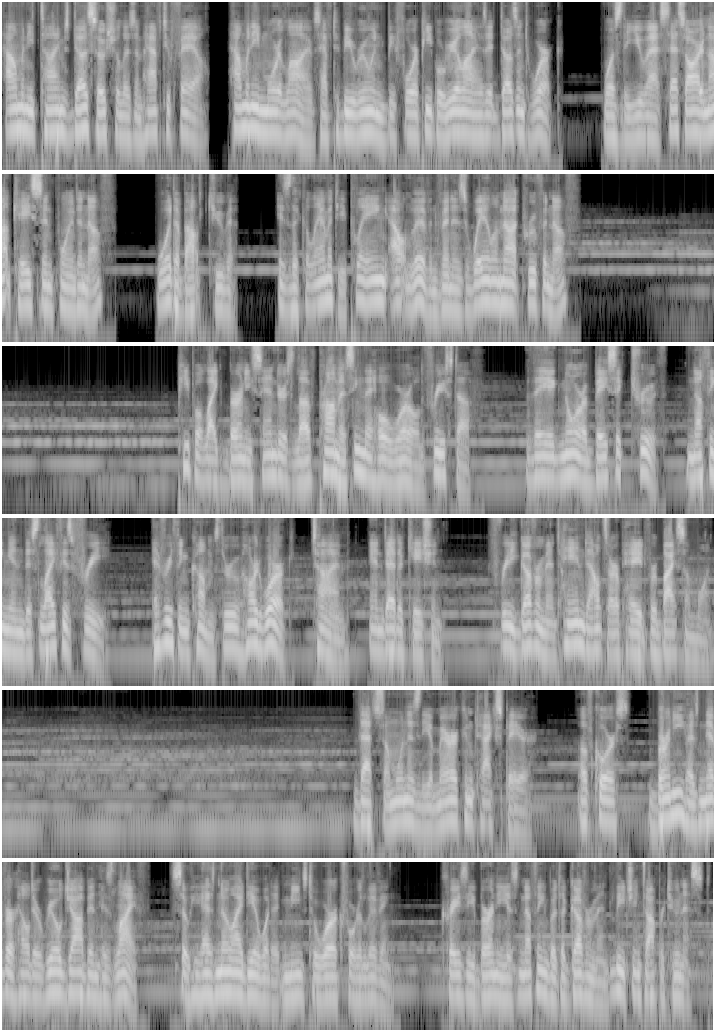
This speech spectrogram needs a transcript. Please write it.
How many times does socialism have to fail? How many more lives have to be ruined before people realize it doesn't work? Was the USSR not case in point enough? What about Cuba? Is the calamity playing out live in Venezuela not proof enough? People like Bernie Sanders love promising the whole world free stuff. They ignore a basic truth, nothing in this life is free. Everything comes through hard work, time, and dedication. Free government handouts are paid for by someone. That someone is the American taxpayer. Of course, Bernie has never held a real job in his life, so he has no idea what it means to work for a living. Crazy Bernie is nothing but a government leech and opportunist.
